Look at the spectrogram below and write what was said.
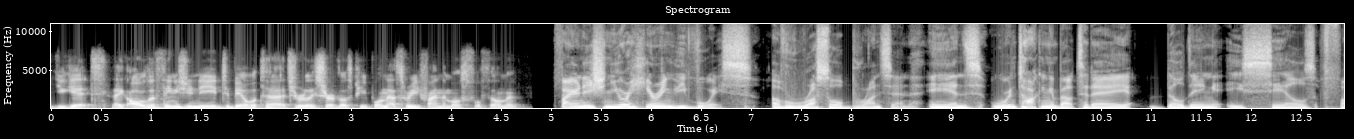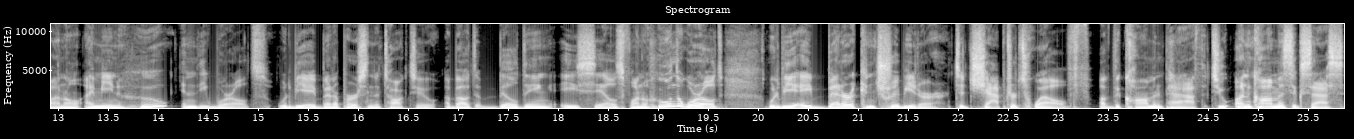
you get like all the things you need to be able to to really serve those people, and that's where you find the most fulfillment. Fire Nation, you are hearing the voice of Russell Brunson. And we're talking about today building a sales funnel. I mean, who in the world would be a better person to talk to about building a sales funnel? Who in the world would be a better contributor to chapter 12 of the common path to uncommon success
